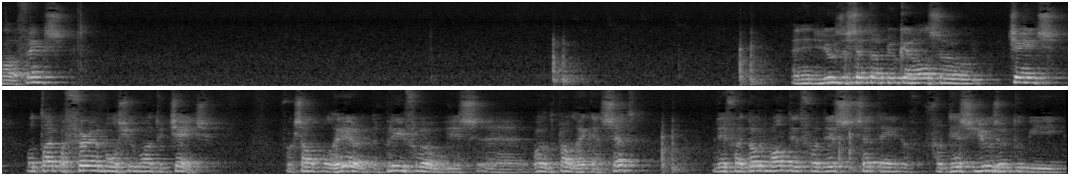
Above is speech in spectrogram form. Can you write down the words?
Lot things. And in the user setup you can also change what type of variables you want to change. For example here the pre-flow is uh, one of the parameters I can set. If I don't want it for this setting, for this user to be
